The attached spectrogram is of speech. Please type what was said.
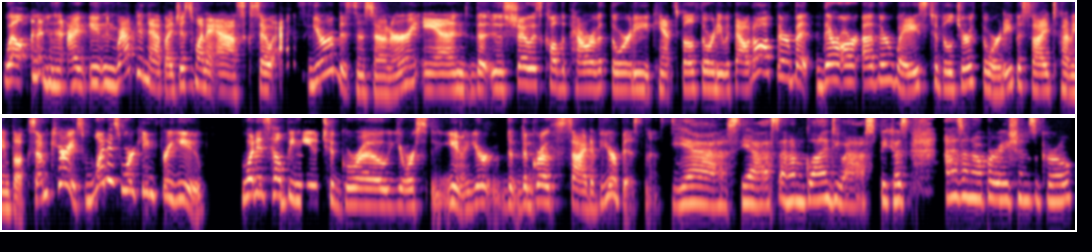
Well, I, in wrapping up, I just want to ask so, as you're a business owner, and the, the, show is called The Power of Authority. You can't spell authority without author, but there are other ways to build your authority besides having books. So I'm curious, what is working for you? What is helping you to grow your, you know, your the, the growth side of your business? Yes, yes, and I'm glad you asked because as an operations girl,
